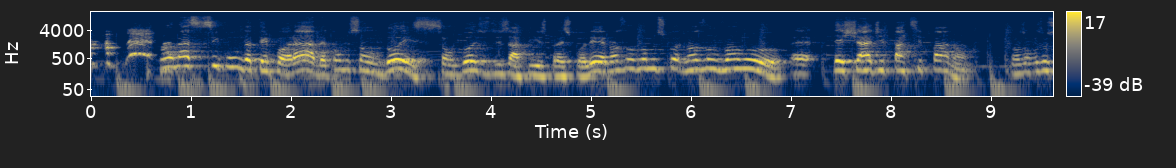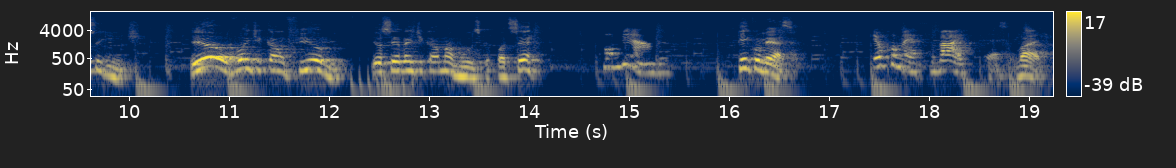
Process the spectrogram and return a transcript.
Mas na segunda temporada, como são dois, são dois os desafios para escolher, nós não vamos, nós não vamos é, deixar de participar, não. Nós vamos fazer o seguinte: Eu vou indicar um filme e você vai indicar uma música, pode ser? Combinado. Quem começa? Eu começo, vai. Vai.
